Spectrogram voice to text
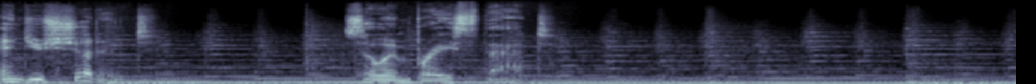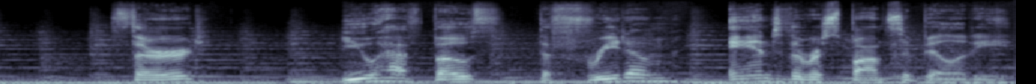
and you shouldn't. So embrace that. Third, you have both the freedom and the responsibility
